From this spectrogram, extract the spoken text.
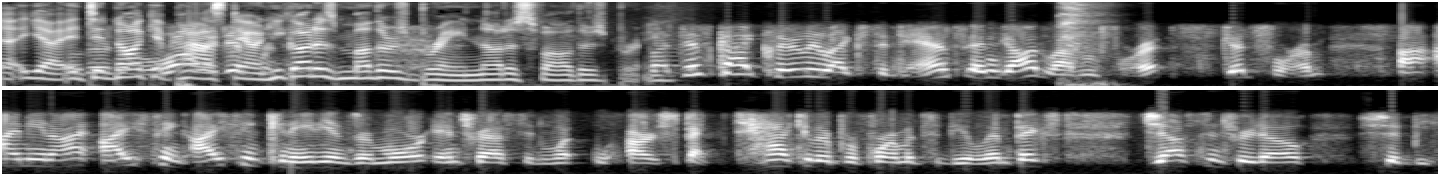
uh, yeah, it did not get passed down. He got his mother's brain, not his father's brain. But this guy clearly likes to dance, and God love him for it. Good for him. I mean, I, I think I think Canadians are more interested in what our spectacular performance at the Olympics. Justin Trudeau should be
